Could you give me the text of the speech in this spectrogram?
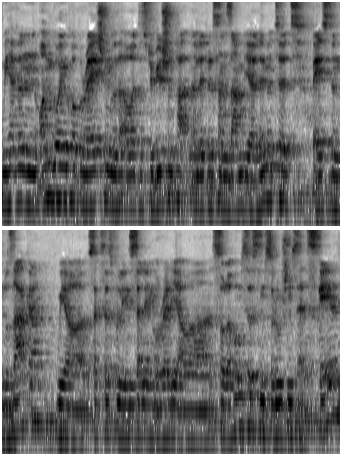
We have an ongoing cooperation with our distribution partner Little Sun Zambia Limited based in Lusaka. We are successfully selling already our solar home system solutions at scale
